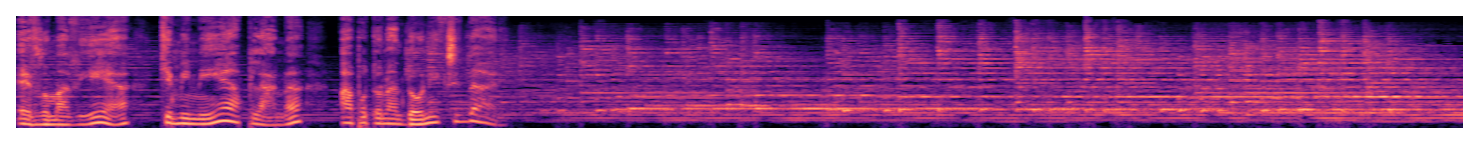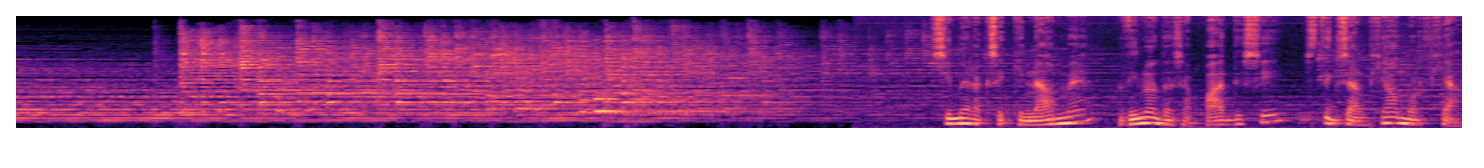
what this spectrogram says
εβδομαδιαία και μηνιαία πλάνα από τον Αντώνη Εξιντάρη. Σήμερα ξεκινάμε δίνοντας απάντηση στην Ξανθιά Ομορφιά,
